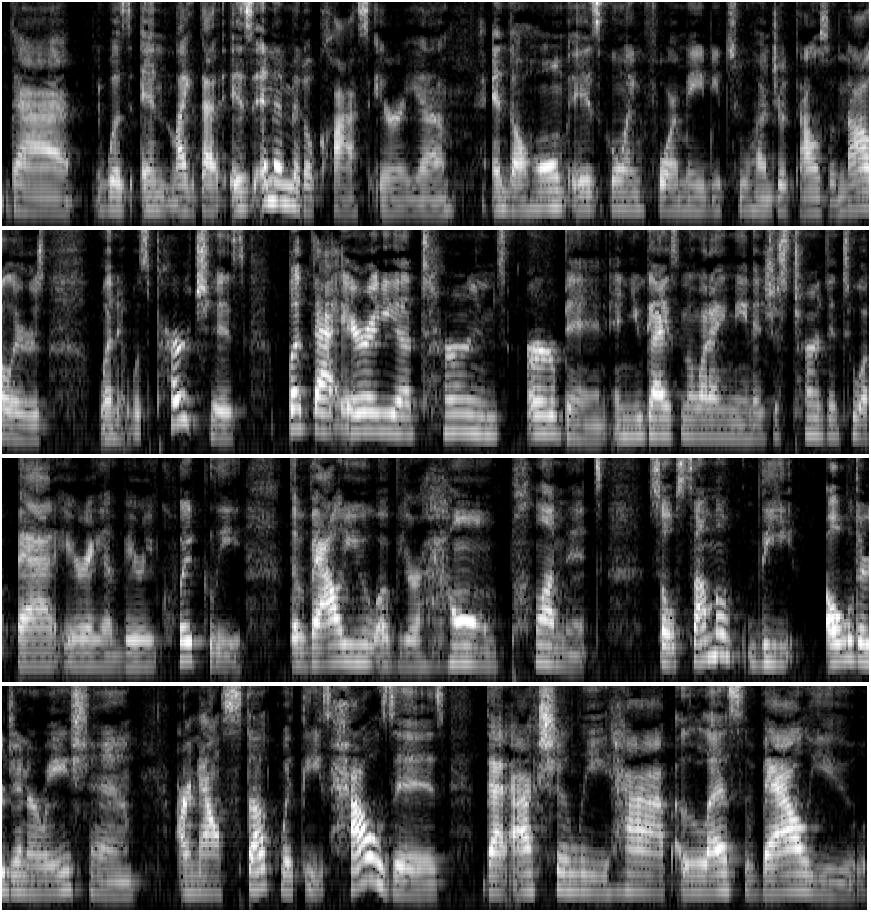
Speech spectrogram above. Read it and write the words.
that was in like that is in a middle class area and the home is going for maybe $200,000 when it was purchased but that area turns urban and you guys know what I mean it just turns into a bad area very quickly the value of your home plummets. So some of the older generation are now stuck with these houses that actually have less value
